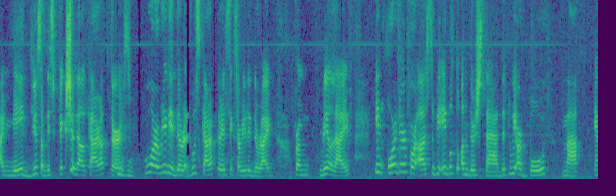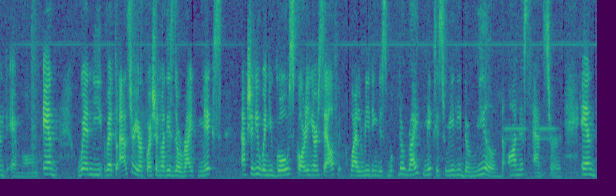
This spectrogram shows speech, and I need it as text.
I made use of these fictional characters mm-hmm. who are really the whose characteristics are really derived from real life, in order for us to be able to understand that we are both Mac and Emong. And when you, when to answer your question, what is the right mix? Actually, when you go scoring yourself while reading this book, the right mix is really the real, the honest answer. And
